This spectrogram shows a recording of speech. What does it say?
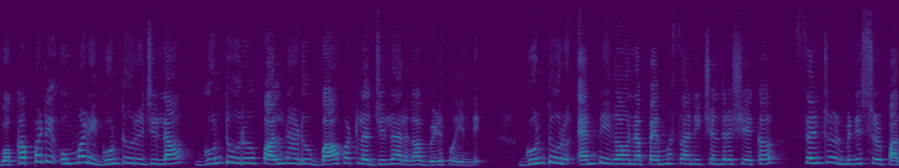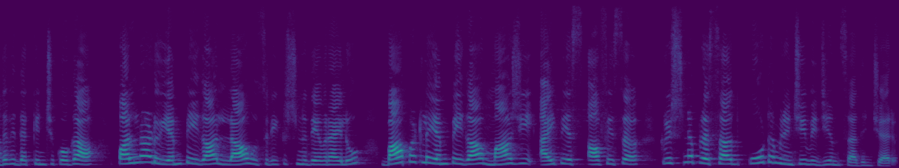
ఒకప్పటి ఉమ్మడి గుంటూరు జిల్లా గుంటూరు పల్నాడు బాపట్ల జిల్లాలుగా విడిపోయింది. గుంటూరు ఎంపీగా ఉన్న పెమ్మసాని చంద్రశేఖర్ సెంట్రల్ మినిస్టర్ పదవి దక్కించుకోగా పల్నాడు ఎంపీగా లావు శ్రీకృష్ణదేవరాయలు బాపట్ల ఎంపీగా మాజీ ఐపీఎస్ ఆఫీసర్ కృష్ణప్రసాద్ కూటమి నుంచి విజయం సాధించారు.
